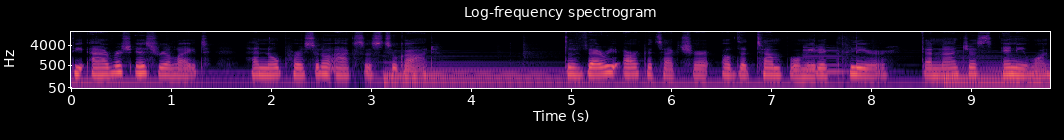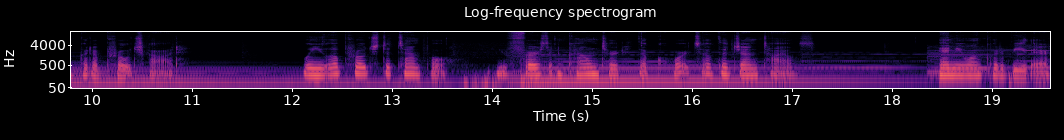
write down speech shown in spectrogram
the average Israelite had no personal access to God. The very architecture of the temple made it clear that not just anyone could approach God. When you approached the temple, you first encountered the courts of the Gentiles. Anyone could be there.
